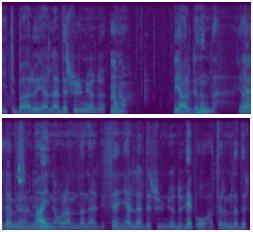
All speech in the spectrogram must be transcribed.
itibarı yerlerde sürünüyordu Hı hı. ama yargının da Yerlerde sürünüyordu. aynı oranda neredeyse yerlerde sürünüyordu. Hep o hatırımdadır.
